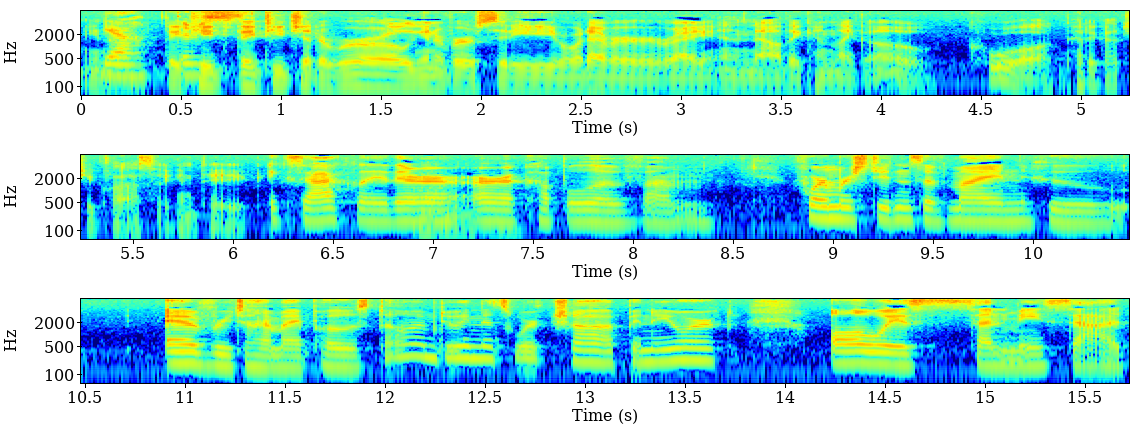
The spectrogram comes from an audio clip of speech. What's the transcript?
you know, Yeah, they there's- teach they teach at a rural university or whatever, right? And now they can like, oh, cool, a pedagogy class I can take. Exactly. There are a couple of um, former students of mine who, every time I post, "Oh, I'm doing this workshop in New York," always send me sad,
